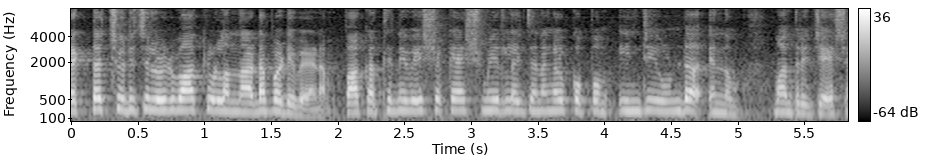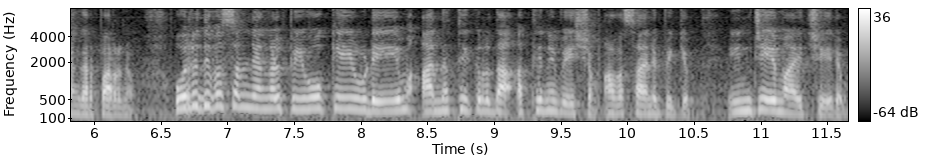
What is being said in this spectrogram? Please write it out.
രക്തച്ചൊരിച്ചിൽ ഒഴിവാക്കിയുള്ള നടപടി വേണം. പാക് കാശ്മീരിലെ ജനങ്ങൾക്കൊപ്പം ഇന്ത്യയുണ്ട് എന്നും മന്ത്രി ജയശങ്കർ പറഞ്ഞു. ഒരു ദിവസം ഞങ്ങൾ പി ഒ കെയുടെയും അനധികൃത അധിനിവേശം അവസാനിപ്പിക്കും. ഇന്ത്യയുമായി ചേരും.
